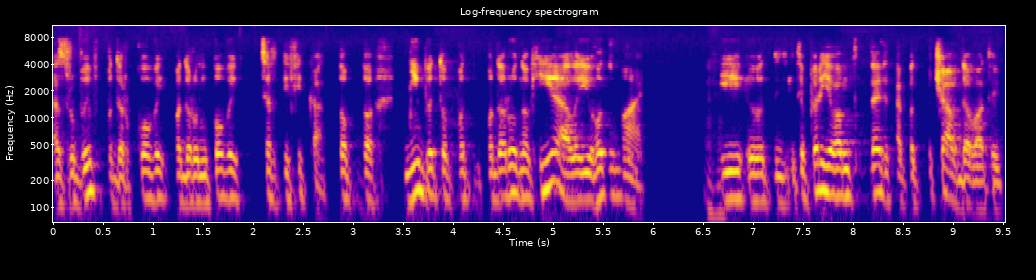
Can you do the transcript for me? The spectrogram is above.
а зробив подарунковий, подарунковий сертифікат. Тобто, нібито по- подарунок є, але його немає. І от тепер я вам знаєте, так от почав давати е,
